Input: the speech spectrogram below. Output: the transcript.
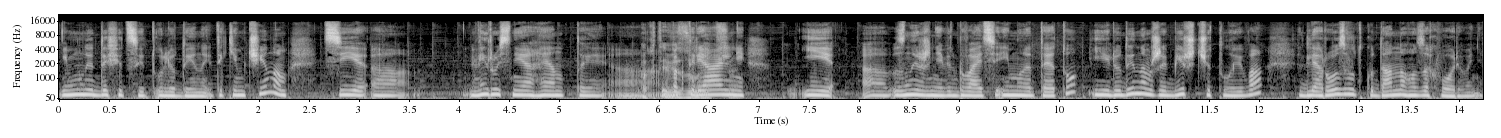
імунний дефіцит у людини, і таким чином ці вірусні агенти, бактеріальні і зниження відбувається імунітету, і людина вже більш чутлива для розвитку даного захворювання.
